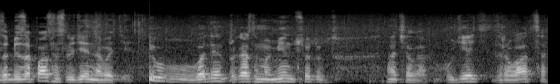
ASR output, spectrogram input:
за безопасность людей на воде. И в один прекрасный момент все тут начало гудеть, взрываться.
